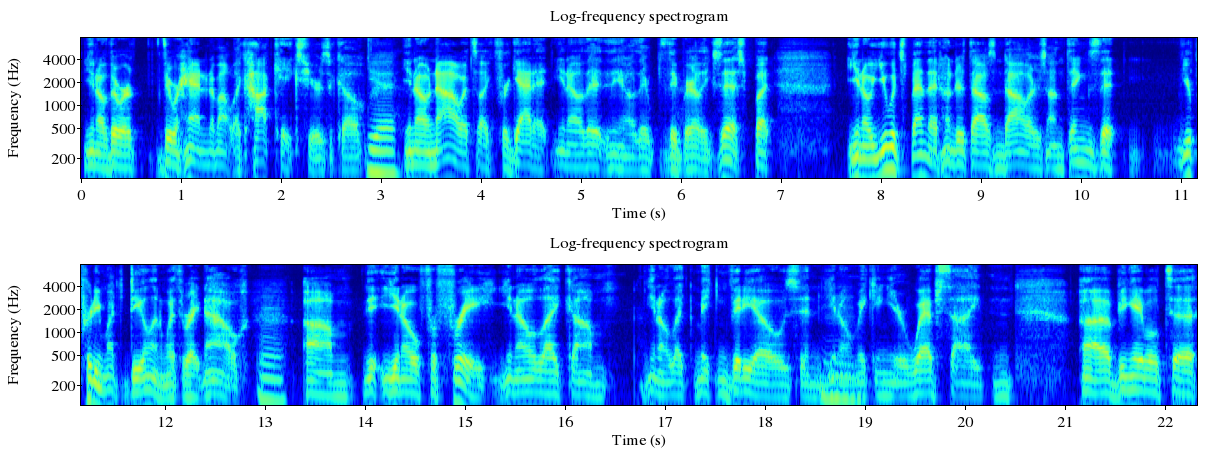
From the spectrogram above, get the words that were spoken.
you know, they were they were handing them out like hotcakes years ago. Yeah. You know, now it's like forget it. You know, they you know they they barely exist. But you know, you would spend that hundred thousand dollars on things that you're pretty much dealing with right now. Um, you know, for free. You know, like um, you know, like making videos and you know making your website and uh, being able to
